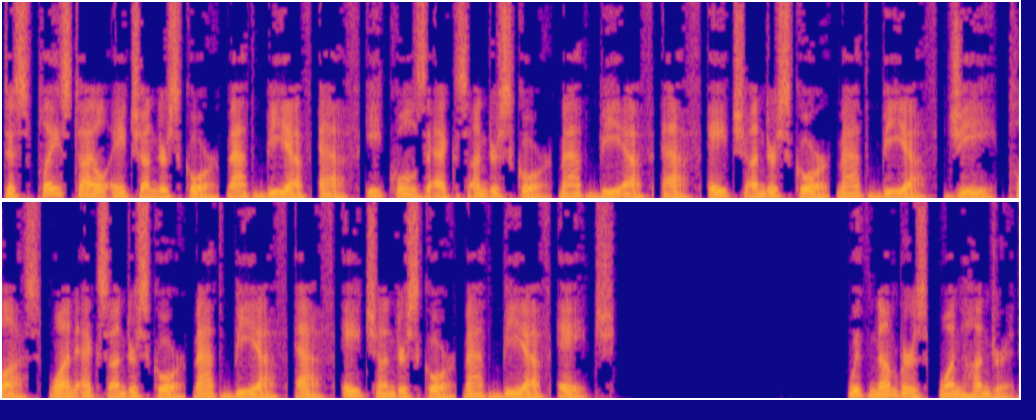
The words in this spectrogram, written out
Display style h underscore math bf f equals x underscore math bf f h underscore math bf g plus one x underscore math bf f h underscore math bf h with numbers, 100.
